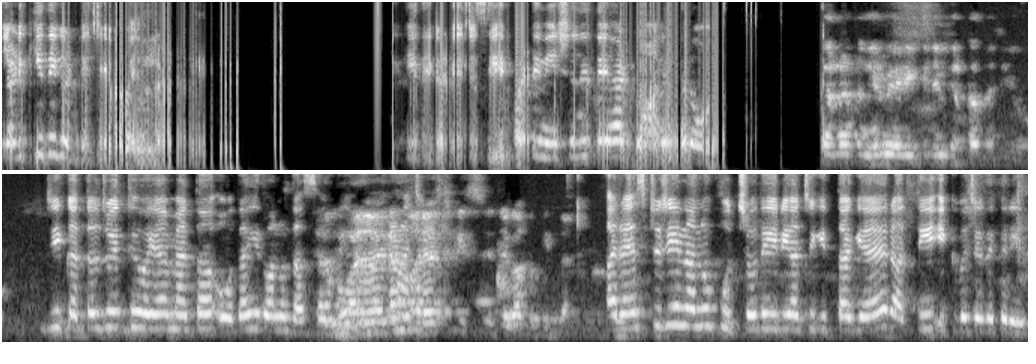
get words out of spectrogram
ਲੜਕੀ ਦੀ ਗੱਡੀ 'ਚ ਹੋਏ। ਲੜਕੀ ਦੀ ਗੱਡੀ 'ਚ ਸੀ but initially they had gone in road ਕਰਨਾ ਤਾਂ ਨਿਰਵੇ ਏਰੀਆ ਕਿਤੇ ਵੀ ਕਰਦਾ ਸੀ ਉਹ। ਜੀ ਕਤਲ ਜੋ ਇੱਥੇ ਹੋਇਆ ਮੈਂ ਤਾਂ ਉਹਦਾ ਹੀ ਤੁਹਾਨੂੰ ਦੱਸ ਸਕਦੀ ਇਹਨਾਂ ਨੂੰ ਹਾਂ ਅਰੈਸਟ ਕਿਸ ਜਗ੍ਹਾ ਤੋਂ ਕੀਤਾ? ਅਰੈਸਟ ਜੀ ਇਹਨਾਂ ਨੂੰ ਪੁੱਛੋ ਦੇ ਏਰੀਆ 'ਚ ਕੀਤਾ ਗਿਆ ਹੈ ਰਾਤੀ 1 ਵਜੇ ਦੇ ਕਰੀਬ।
